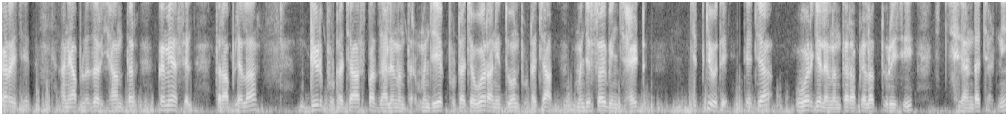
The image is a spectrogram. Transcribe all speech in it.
करायची आहे. आणि आपलं जर हे अंतर कमी असेल तर आपल्याला दीड फुटाच्या आसपास झाल्यानंतर म्हणजे एक फुटाच्या वर आणि दोन फुटाच्या आत म्हणजे सोयाबीनची हाईट जितकी होते त्याच्या वर गेल्यानंतर आपल्याला तुरीची शेंडा छाटणी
